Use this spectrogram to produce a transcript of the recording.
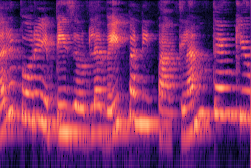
வரப்போகிற எபிசோடில் வெயிட் பண்ணி பார்க்கலாம். தேங்க்யூ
